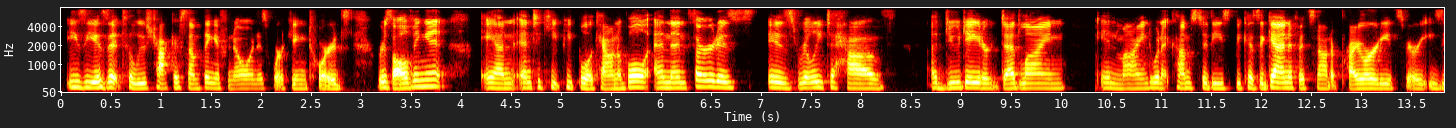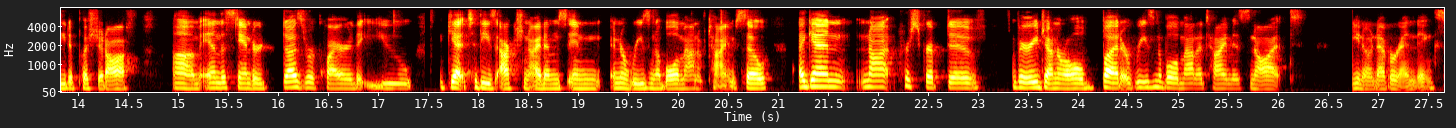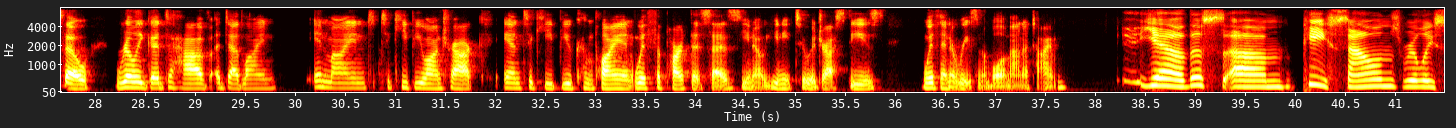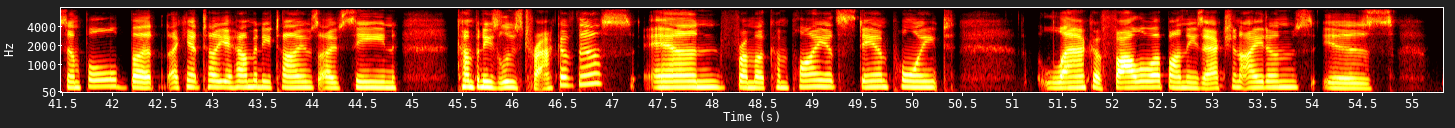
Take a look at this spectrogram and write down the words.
easy is it to lose track of something if no one is working towards resolving it and and to keep people accountable. And then third is is really to have a due date or deadline in mind when it comes to these because again if it's not a priority it's very easy to push it off. Um, and the standard does require that you get to these action items in in a reasonable amount of time. So again not prescriptive very general but a reasonable amount of time is not you know never ending. So really good to have a deadline in mind to keep you on track and to keep you compliant with the part that says, you know, you need to address these within a reasonable amount of time. Yeah, this um, piece sounds really simple, but I can't tell you how many times I've seen companies lose track of this. And from a compliance standpoint, lack of follow up on these action items is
